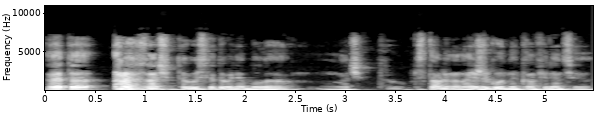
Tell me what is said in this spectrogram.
Это, значит, исследование было значит, представлено на ежегодной конференции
